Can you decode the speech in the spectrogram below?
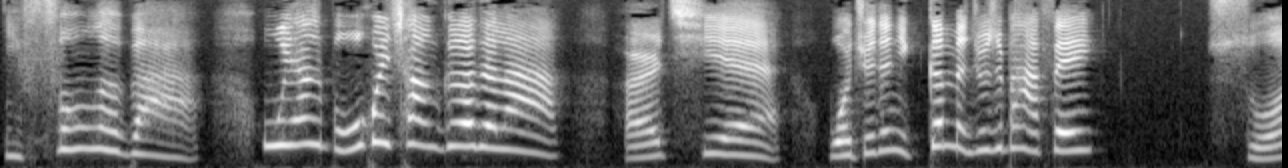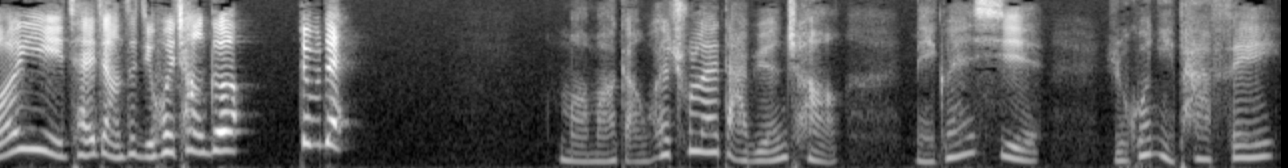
你疯了吧？乌鸦是不会唱歌的啦！而且，我觉得你根本就是怕飞，所以才讲自己会唱歌，对不对？”妈妈赶快出来打圆场，没关系，如果你怕飞，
